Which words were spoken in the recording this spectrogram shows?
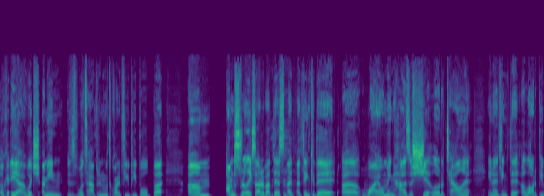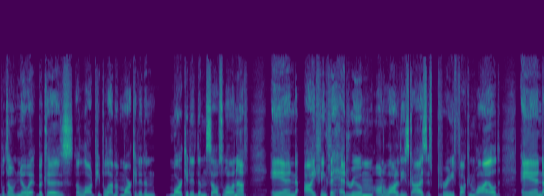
Okay, yeah, which I mean is what's happening with quite a few people. But um, I'm just really excited about this. I, I think that uh, Wyoming has a shitload of talent, and I think that a lot of people don't know it because a lot of people haven't marketed them marketed themselves well enough. And I think the headroom on a lot of these guys is pretty fucking wild. And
